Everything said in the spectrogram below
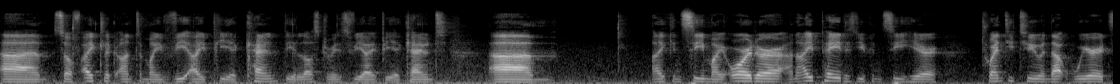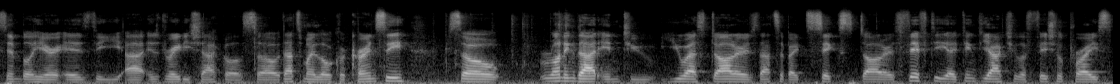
Um, so if I click onto my VIP account the illustrious VIP account um, I can see my order and I paid as you can see here 22 and that weird symbol here is the uh, Israeli shekel so that's my local currency. So running that into US dollars, that's about six dollars fifty. I think the actual official price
